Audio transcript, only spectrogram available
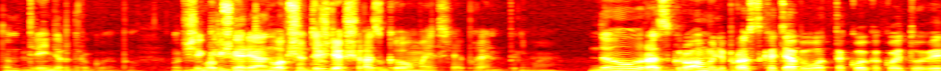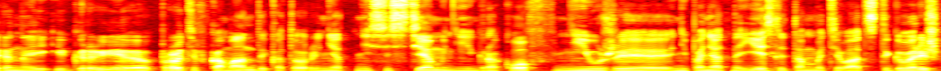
там тренер другой был. Вообще в общем, Григорян. В общем, ты ждешь разгрома, если я правильно понимаю. Ну, разгром или просто хотя бы вот такой какой-то уверенной игры э, против команды, которой нет ни системы, ни игроков, ни уже непонятно, есть ли там мотивация. Ты говоришь,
